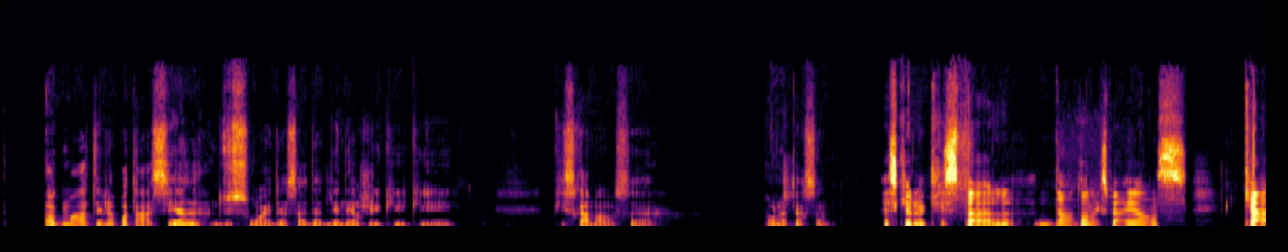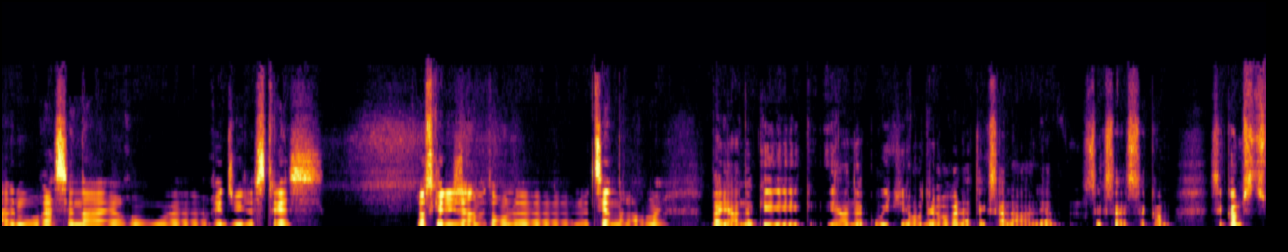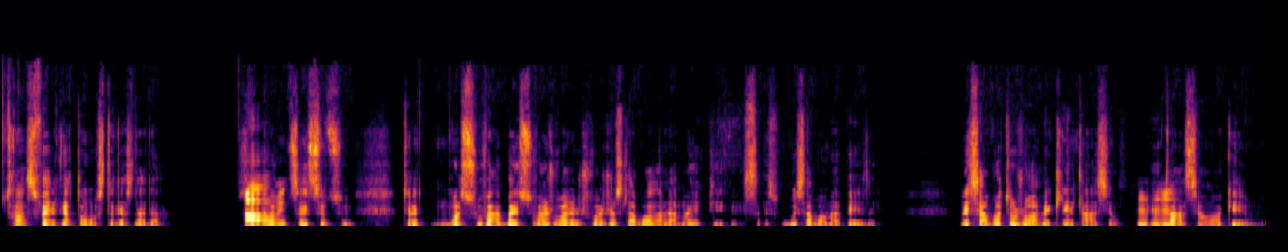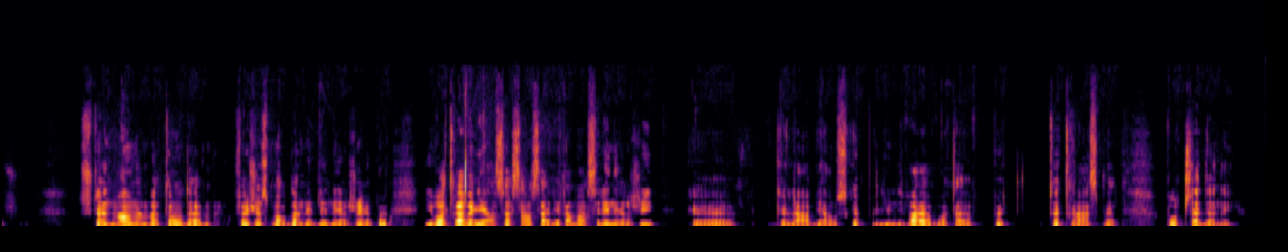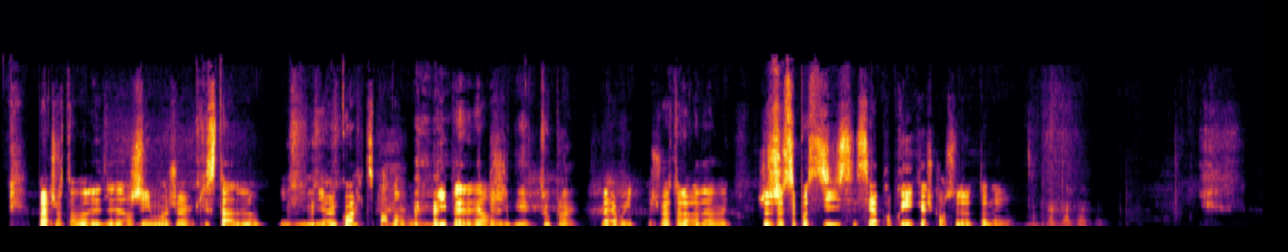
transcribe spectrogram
augmenter le potentiel du soin, de ça, de, de l'énergie qui, qui, qui se ramasse euh, pour la personne. Est-ce que le cristal, dans ton expérience, calme ou rationnaire ou euh, réduit le stress? Lorsque les gens, mettons, le, le tiennent dans leurs mains. Ben, il y en a qui, il y en a qui, oui, qui ont déjà relaté que ça l'enlève. C'est que ça- c'est comme, c'est comme si tu transférais ton stress dedans. Ah, comme, oui. tu moi, souvent, ben souvent, je vois, je vois juste l'avoir dans la main, puis oui, ça va m'apaiser. Mais ça va toujours avec l'intention. Mhm. L'intention, OK, je, je te demande, mettons, de. Fais juste me redonner de l'énergie un peu. Il va travailler en ce sens à aller ramasser l'énergie que, que l'ambiance, que l'univers peut te transmettre pour te la donner. Ben, je vais t'en donner de l'énergie. Moi, j'ai un cristal, là. Il il y a un quartz, pardon. Il est plein d'énergie. Il est tout plein. Ben oui, je vais te le redonner. Je ne sais pas si c'est approprié que je continue de le tenir.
